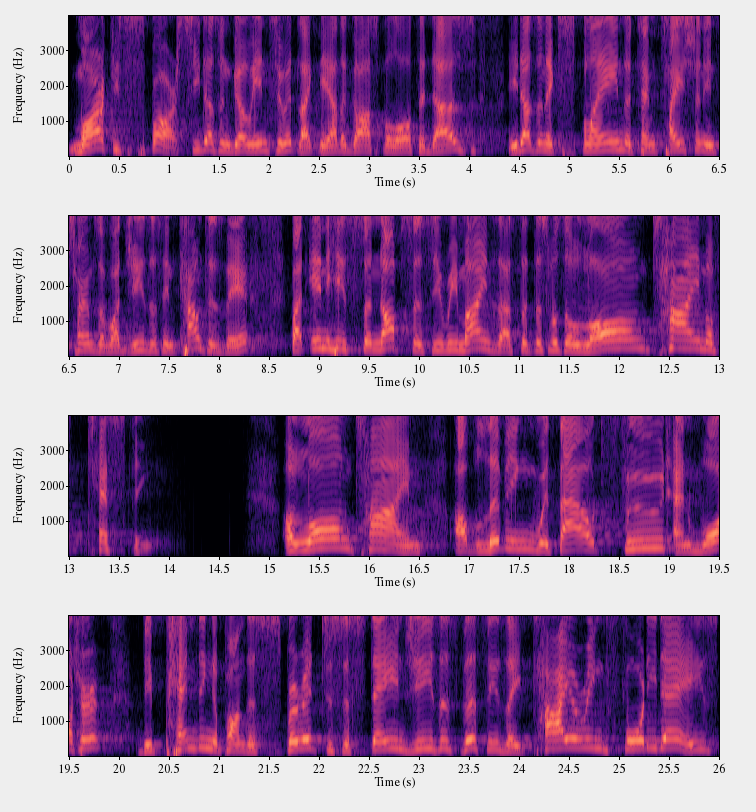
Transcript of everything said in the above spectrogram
Mark is sparse. He doesn't go into it like the other gospel author does. He doesn't explain the temptation in terms of what Jesus encounters there. But in his synopsis, he reminds us that this was a long time of testing, a long time of living without food and water, depending upon the Spirit to sustain Jesus. This is a tiring 40 days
